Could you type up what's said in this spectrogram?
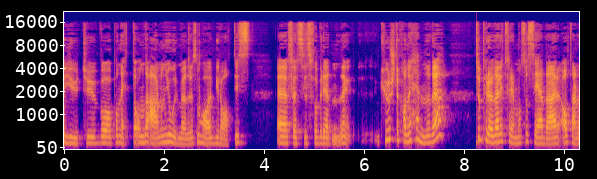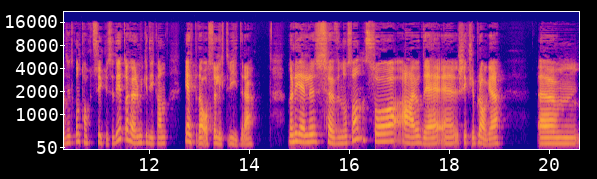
YouTube og på nettet om det er noen jordmødre som har gratis eh, fødselsforberedende kurs. Det kan jo hende det. Så prøv deg litt frem og se der. Alternativt kontakt sykehuset ditt og hør om ikke de kan hjelpe deg også litt videre. Når det gjelder søvn og sånn, så er jo det eh, skikkelig plage. Um,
